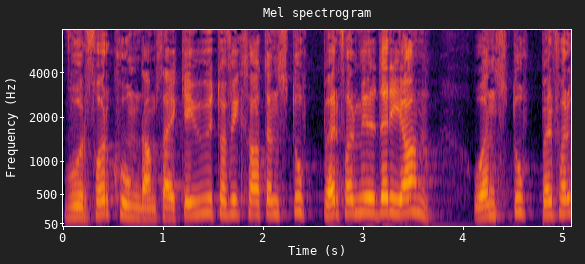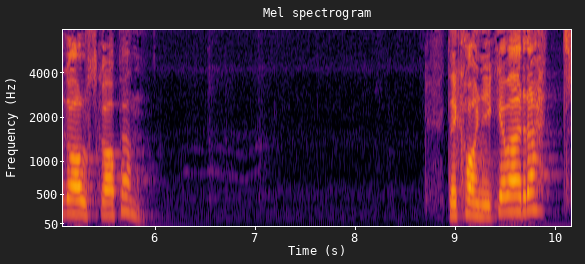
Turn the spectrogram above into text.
Hvorfor kom de seg ikke ut og fikk satt en stopper for myrderiene? og en stopper for galskapen. Det kan ikke være rett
